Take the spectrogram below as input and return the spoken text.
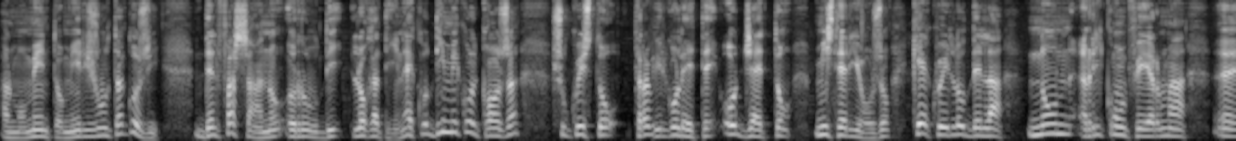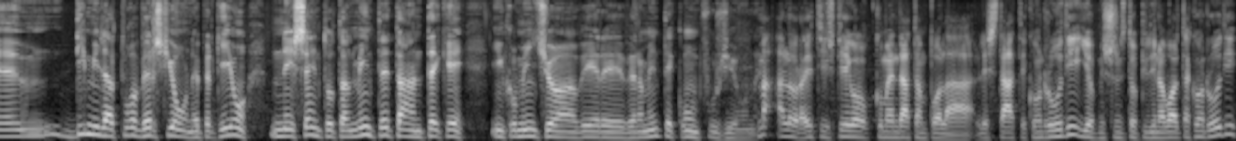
al momento mi risulta così, del Fassano Rudi Locatina. Ecco, dimmi qualcosa su questo, tra virgolette, oggetto misterioso che è quello della non riconferma. Eh, dimmi la tua versione, perché io ne sento talmente tante che incomincio a avere veramente confusione. Ma allora io ti spiego com'è andata un po' la, l'estate con Rudy. Io mi sono sentito più di una volta con Rudy,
